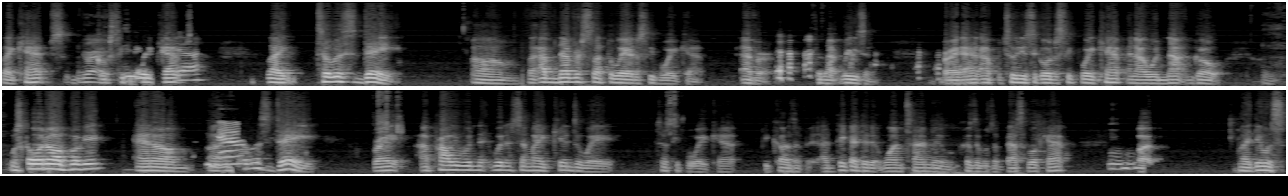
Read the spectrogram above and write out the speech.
like camps, Right. go sleepaway camps. Yeah. Like to this day, um, like I've never slept away at a sleepaway camp ever for that reason. Right, I had opportunities to go to sleepaway camp, and I would not go. What's going on, Boogie? And um, uh, Yeah. until this day, right, I probably wouldn't wouldn't send my kids away to sleepaway camp because of it. I think I did it one time because it was a basketball camp. Mhm. Like there was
